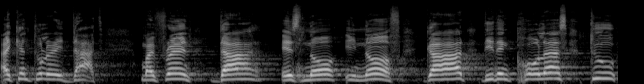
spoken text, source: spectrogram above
I can tolerate that. My friend, that is not enough. God didn't call us to,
